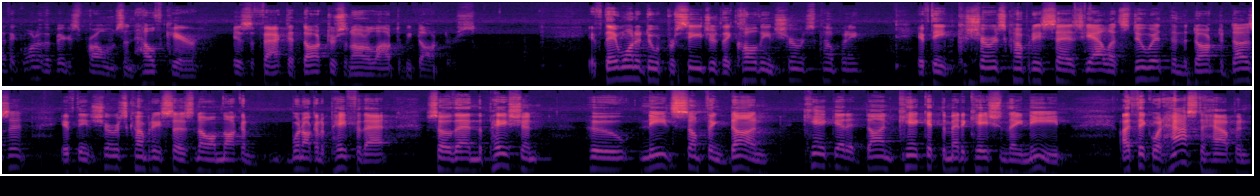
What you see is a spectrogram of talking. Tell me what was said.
I think one of the biggest problems in healthcare is the fact that doctors are not allowed to be doctors. If they want to do a procedure, they call the insurance company. If the insurance company says, yeah, let's do it, then the doctor does it. If the insurance company says, no, I'm not going, we're not going to pay for that, so then the patient who needs something done can't get it done, can't get the medication they need. I think what has to happen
